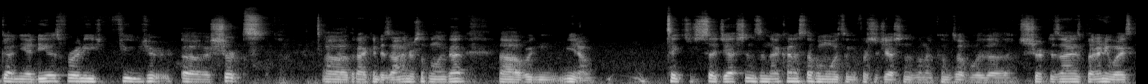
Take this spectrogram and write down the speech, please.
got any ideas for any future uh, shirts uh, that I can design or something like that. Uh, we can you know take suggestions and that kind of stuff. I'm always looking for suggestions when it comes up with shirt designs. But anyways,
